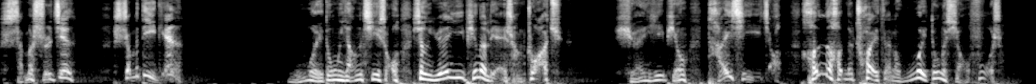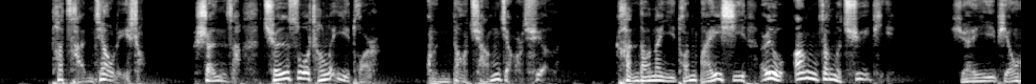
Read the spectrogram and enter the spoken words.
什么时间，什么地点？吴卫东扬起手向袁一平的脸上抓去，袁一平抬起一脚，狠狠地踹在了吴卫东的小腹上。他惨叫了一声，身子蜷缩成了一团，滚到墙角去了。看到那一团白皙而又肮脏的躯体，袁一平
